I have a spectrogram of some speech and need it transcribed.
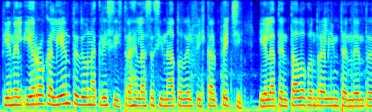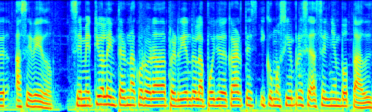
tiene el hierro caliente de una crisis tras el asesinato del fiscal Pechi y el atentado contra el intendente Acevedo. Se metió a la interna colorada perdiendo el apoyo de Cartes y como siempre se hace el ñembotado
